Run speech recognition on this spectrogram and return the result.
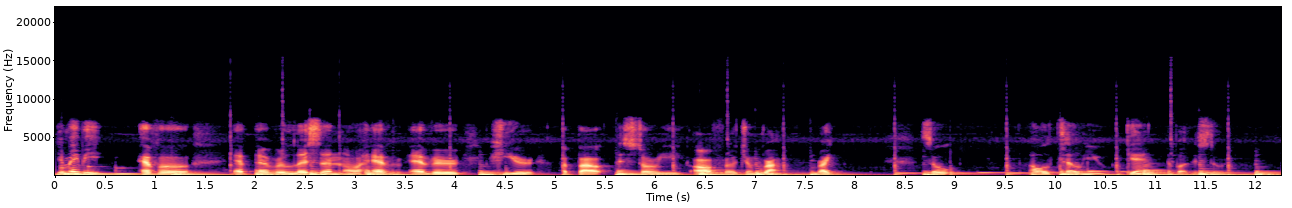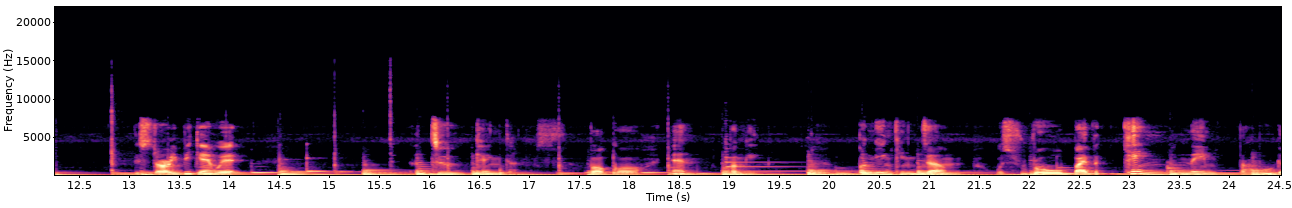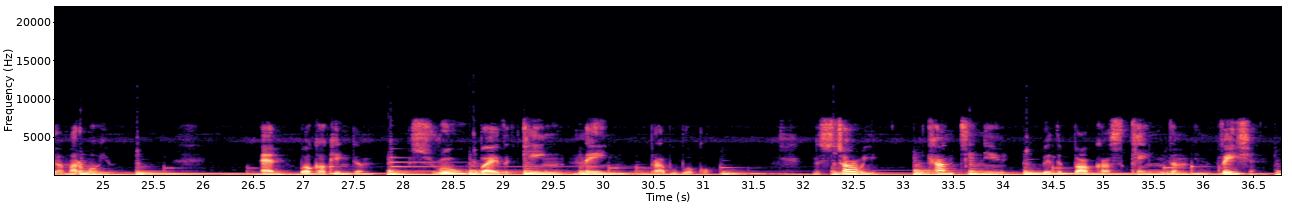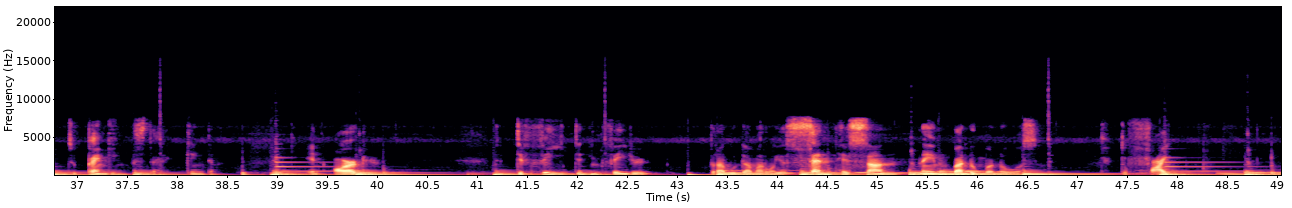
You maybe ever have ever listened or have ever hear about the story of uh, Jonggrang, right? So I will tell you again about the story. The story began with uh, two kingdoms, Boko and Pengging. Pengging kingdom was ruled by the king named Prabu Damarmoyo. And Boko kingdom was ruled by the king named Prabu Boko. The story continued with the Boko's kingdom invasion to Pengging's kingdom in order to defeat the invader. Prabu Damarmoyo sent his son named Bandung Bondowoso to fight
